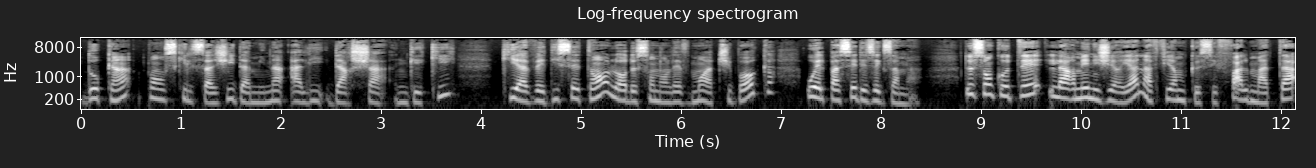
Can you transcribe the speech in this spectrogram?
D'aucuns pensent qu'il s'agit d'Amina Ali Darsha Ngeki, qui avait 17 ans lors de son enlèvement à Chibok, où elle passait des examens. De son côté, l'armée nigériane affirme que c'est Falmata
